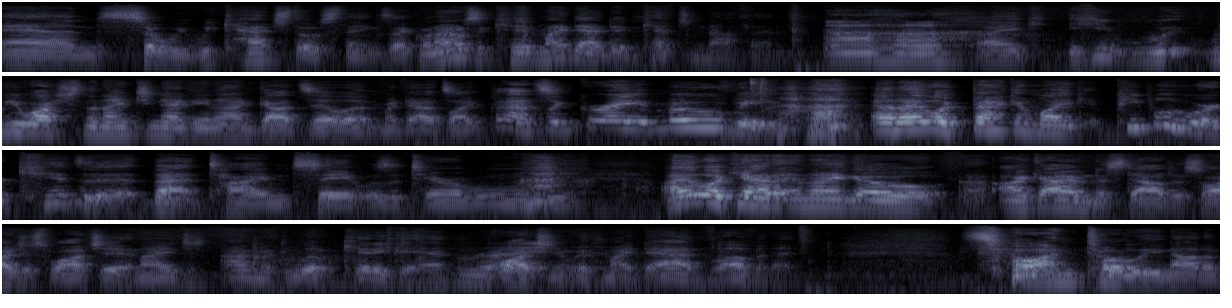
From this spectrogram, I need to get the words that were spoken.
And so we, we catch those things. Like when I was a kid, my dad didn't catch nothing. Uh huh. Like he, we, we watched the 1999 Godzilla, and my dad's like, "That's a great movie." and I look back, I'm like, people who were kids at that time say it was a terrible movie. I look at it and I go, like I have nostalgia, so I just watch it, and I just I'm a little kid again, Right. watching it with my dad, loving it. So I'm totally not a,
